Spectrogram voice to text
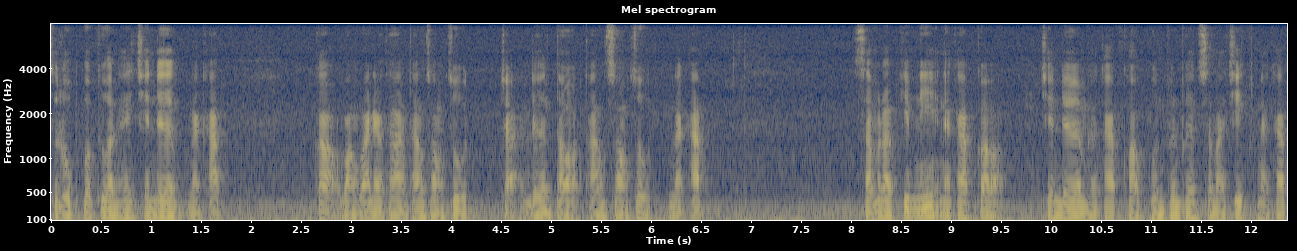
สรุปครบถ้วนให้เช่นเดิมนะครับ ก็หวังว่าแนวทางทั้ง 2 สูตร จะเดินต่อทั้ง 2 สูตรนะครับสำหรับคลิปนี้นะครับก็เช่นเดิมนะครับ ขอบคุณเพื่อนๆสมาชิกนะครับ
